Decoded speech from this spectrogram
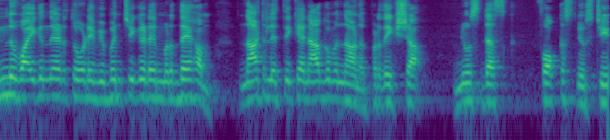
ഇന്ന് വൈകുന്നേരത്തോടെ വിഭജികയുടെ മൃതദേഹം നാട്ടിലെത്തിക്കാനാകുമെന്നാണ് പ്രതീക്ഷ. News desk focus news T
